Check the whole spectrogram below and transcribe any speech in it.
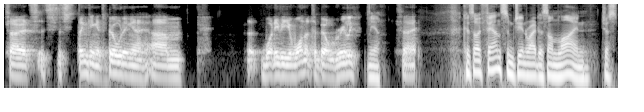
so it's it's, it's thinking it's building a um, whatever you want it to build, really. Yeah. So because I found some generators online, just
